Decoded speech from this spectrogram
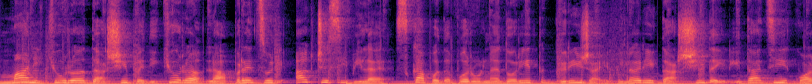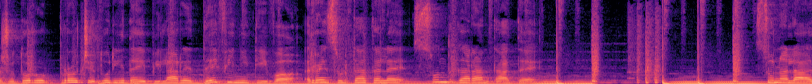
manicură, dar și pedicură la prețuri accesibile. Scapă de părul nedorit, grija epilării, dar și de iritații cu ajutorul procedurii de epilare definitivă. Rezultatele sunt garantate. Sună la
